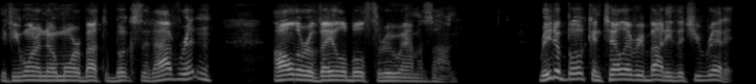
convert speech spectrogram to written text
If you want to know more about the books that I've written, all are available through Amazon. Read a book and tell everybody that you read it.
